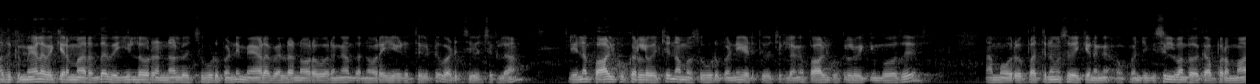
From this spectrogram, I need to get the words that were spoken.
அதுக்கு மேலே வைக்கிற மாதிரி இருந்தால் வெயிலில் ஒரு ரெண்டு நாள் வச்சு சூடு பண்ணி மேலே வெள்ளை நுரை வருங்க. அந்த நுரையை எடுத்துக்கிட்டு வடித்து வச்சுக்கலாம். இல்லைன்னா பால் குக்கரில் வச்சு நம்ம சூடு பண்ணி எடுத்து வச்சுக்கலாங்க. பால் குக்கரில் வைக்கும்போது நம்ம ஒரு பத்து நிமிஷம் வைக்கணுங்க. கொஞ்சம் விசில் வந்ததுக்கு அப்புறமா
